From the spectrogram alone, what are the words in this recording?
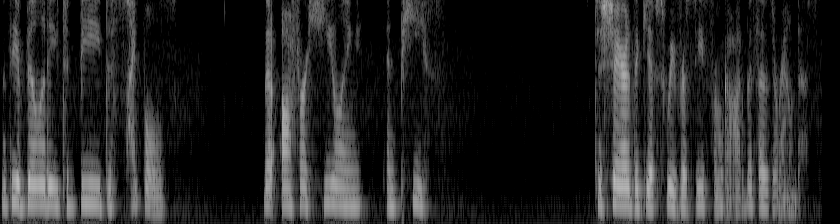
with the ability to be disciples that offer healing and peace, to share the gifts we've received from God with those around us.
